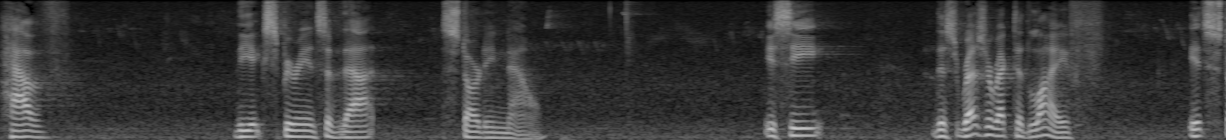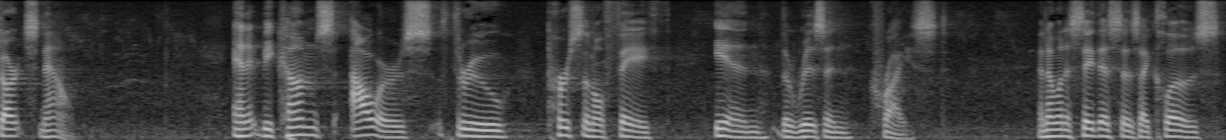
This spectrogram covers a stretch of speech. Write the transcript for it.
have the experience of that starting now. You see, this resurrected life, it starts now. And it becomes ours through personal faith in the risen Christ. And I want to say this as I close.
